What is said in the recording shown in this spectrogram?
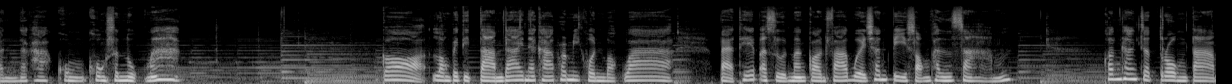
รนะคะคงคงสนุกมาก ก็ลองไปติดตามได้นะคะ เพราะมีคนบอกว่า 8 เทพอสูรมังกรฟ้าเวอร์ชันปี 2003 ค่อนข้างจะตรงตาม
